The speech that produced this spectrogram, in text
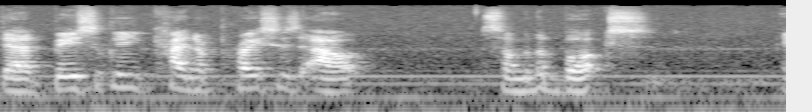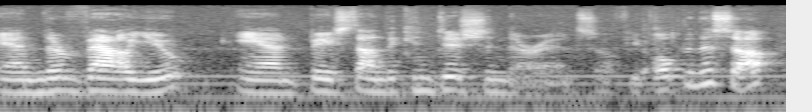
that basically kind of prices out some of the books and their value and based on the condition they're in. So if you open this up,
